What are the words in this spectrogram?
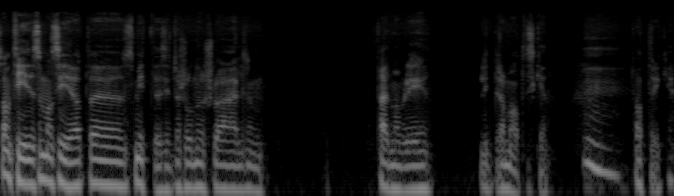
Samtidig som man sier at uh, smittesituasjonen i Oslo er liksom i ferd med å bli litt dramatisk igjen. Mm. Fatter ikke.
